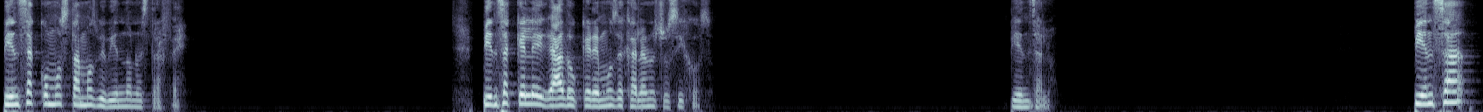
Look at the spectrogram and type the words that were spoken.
Piensa cómo estamos viviendo nuestra fe. Piensa qué legado queremos dejarle a nuestros hijos. Piénsalo. Piensa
